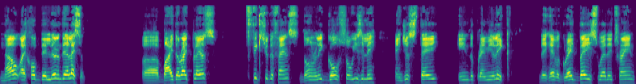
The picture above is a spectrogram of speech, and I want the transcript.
Now I hope they learn their lesson. Uh, buy the right players, fix your defense, don't let go so easily, and just stay in the Premier League. They have a great base where they train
